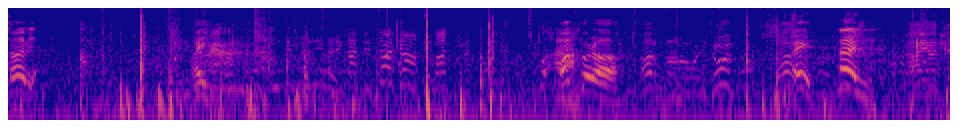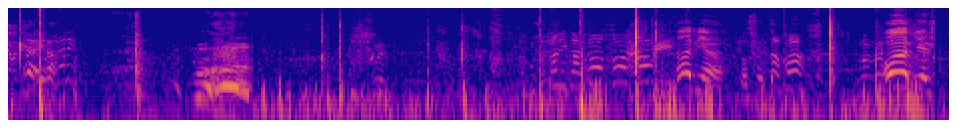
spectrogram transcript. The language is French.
Très bien. Hop là. Allez, Très bien. Attention. Oh, bien joué.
